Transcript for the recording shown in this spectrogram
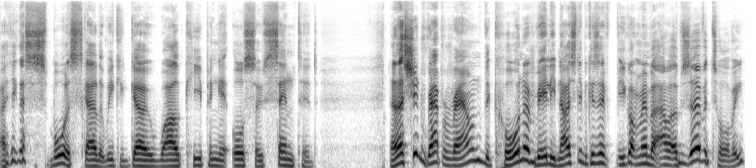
I think that's the smallest scale that we could go while keeping it also centered. Now that should wrap around the corner really nicely because if you got to remember our observatory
